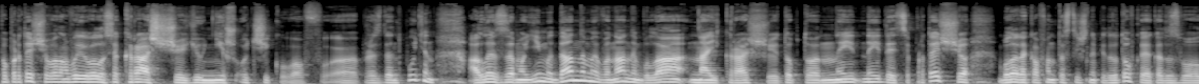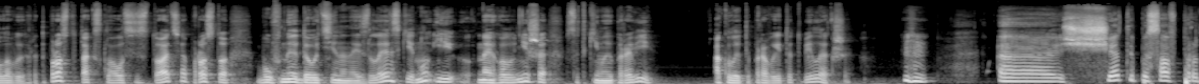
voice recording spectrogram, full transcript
попри те, що вона виявилася кращою ніж очікував президент Путін, але за моїми даними вона не була найкращою. Тобто не не йдеться про те, що була така фантастична підготовка, яка дозволила виграти. Просто так склалася ситуація, просто був недооцінений Зеленський. Ну і найголовніше, все таки ми праві. А коли ти правий, то тобі легше. Е, Ще ти писав про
